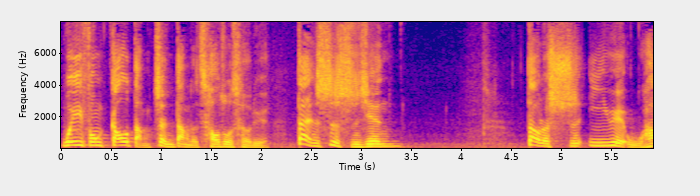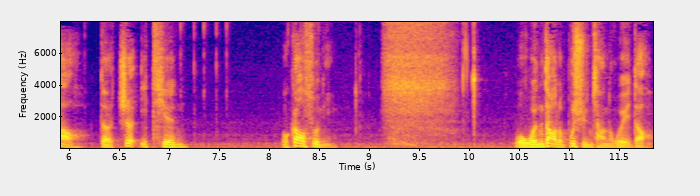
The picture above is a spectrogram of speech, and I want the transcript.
微风高档震荡的操作策略。但是时间到了十一月五号的这一天，我告诉你，我闻到了不寻常的味道。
